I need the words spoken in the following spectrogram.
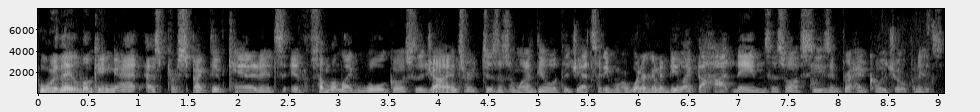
Who are they looking at as prospective candidates if someone like Rhule goes to the Giants or just doesn't want to deal with the Jets anymore? What are going to be like the hot names this offseason for head coach openings?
